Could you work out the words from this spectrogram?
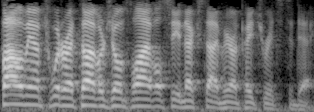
Follow me on Twitter at Tyler Jones Live. I'll see you next time here on Patriots Today.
